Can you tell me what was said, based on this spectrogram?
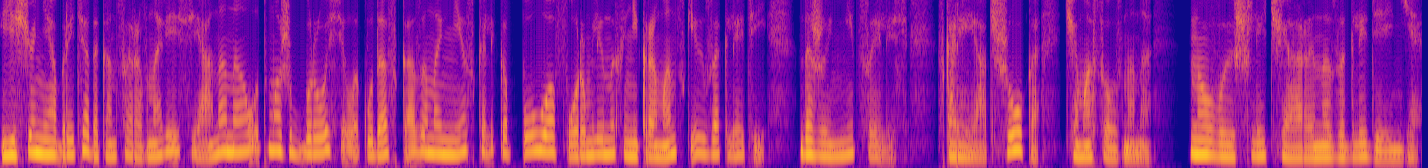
Еще не обретя до конца равновесия, она наотмашь бросила, куда сказано, несколько полуоформленных некроманских заклятий, даже не целясь, скорее от шока, чем осознанно. Но вышли чары на загляденье.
